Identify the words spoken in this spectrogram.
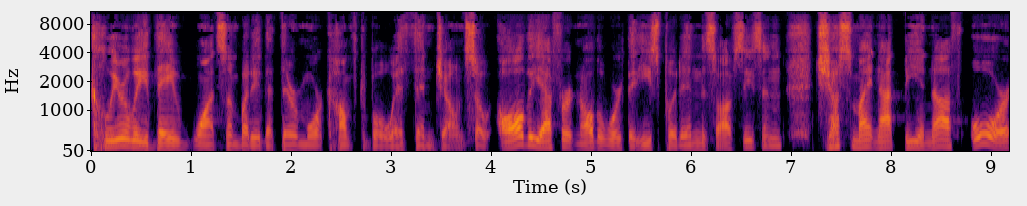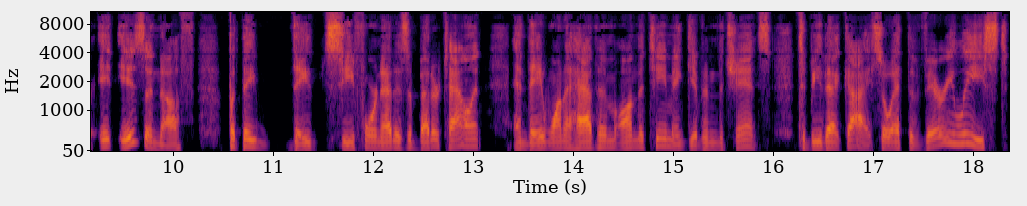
Clearly, they want somebody that they're more comfortable with than Jones. So all the effort and all the work that he's put in this offseason just might not be enough, or it is enough, but they they see Fournette as a better talent and they want to have him on the team and give him the chance to be that guy. So at the very least,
